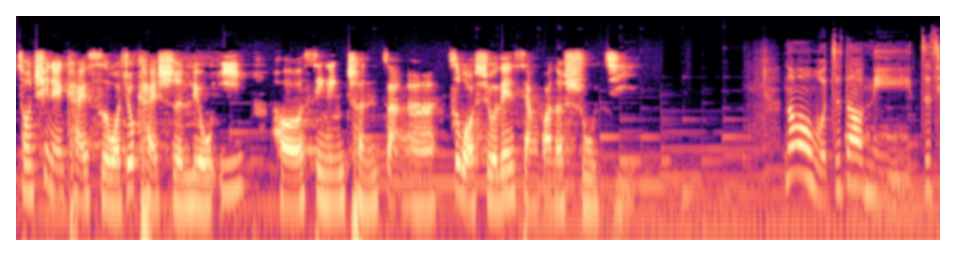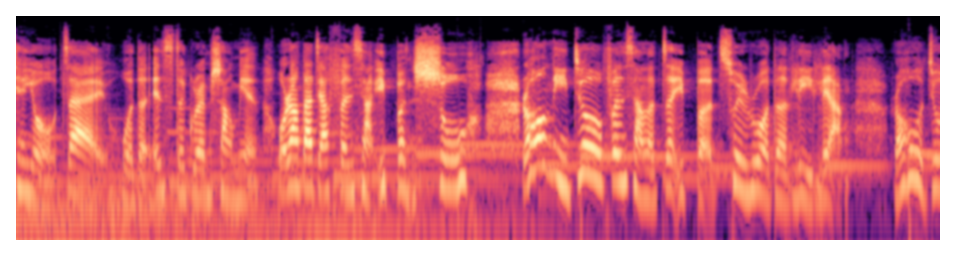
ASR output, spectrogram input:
从去年开始我就开始留意和心灵成长啊、自我修炼相关的书籍。那么我知道你之前有在我的 Instagram 上面，我让大家分享一本书，然后你就分享了这一本《脆弱的力量》，然后我就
